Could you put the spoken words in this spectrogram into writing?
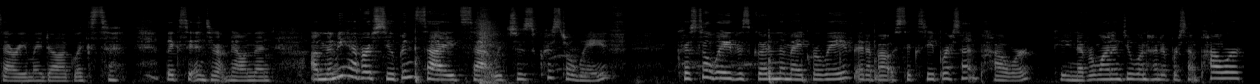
Sorry, my dog likes to likes to interrupt now and then. Um, then we have our soup and side set, which is Crystal Wave. Crystal Wave is good in the microwave at about 60% power. Okay, you never want to do 100% power.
